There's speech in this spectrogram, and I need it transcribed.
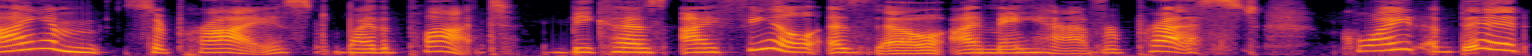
I am surprised by the plot because I feel as though I may have repressed quite a bit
